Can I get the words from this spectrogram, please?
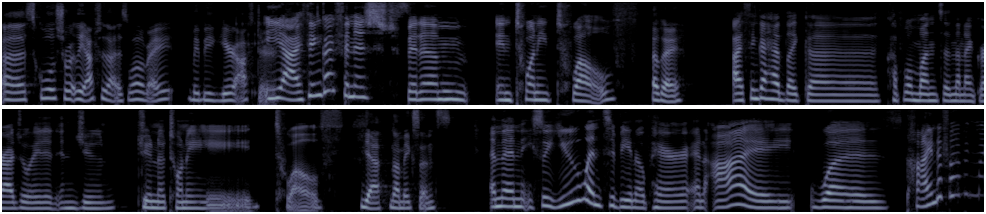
uh, school shortly after that as well, right? Maybe a year after. Yeah, I think I finished FIDM in 2012. Okay. I think I had like a couple months and then I graduated in June, June of 2012. Yeah, that makes sense. And then, so you went to be an au pair, and I was kind of having my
